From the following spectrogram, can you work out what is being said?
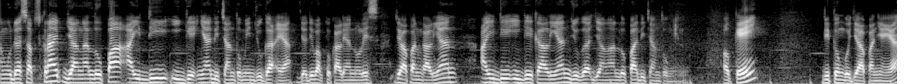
yang udah subscribe jangan lupa ID IG-nya dicantumin juga ya. Jadi waktu kalian nulis jawaban kalian, ID IG kalian juga jangan lupa dicantumin. Oke, ditunggu jawabannya ya.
